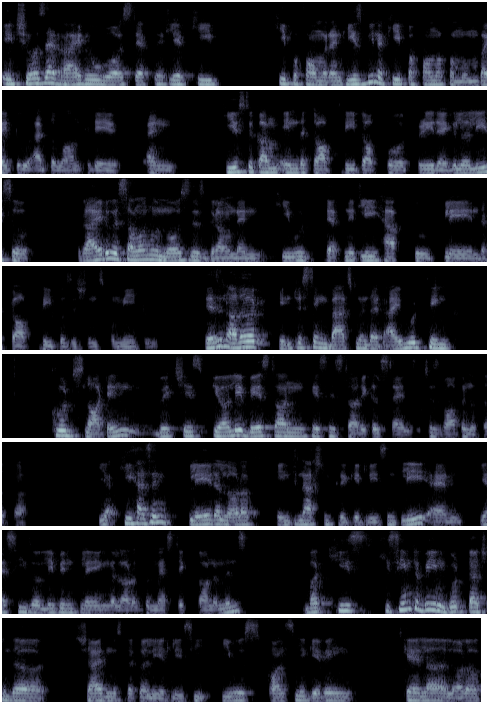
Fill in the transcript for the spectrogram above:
it shows that Rayudu was definitely a key key performer, and he's been a key performer for Mumbai too at the Wankhede. And he used to come in the top three, top four pretty regularly. So Rayudu is someone who knows this ground, and he would definitely have to play in the top three positions for me too. There's another interesting batsman that I would think could slot in, which is purely based on his historical styles, which is Robin Uthappa. Yeah, he hasn't played a lot of international cricket recently, and yes, he's only been playing a lot of domestic tournaments. But he's he seemed to be in good touch in the Syed Mushtaq Ali at least. He he was constantly giving Kerala a lot of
